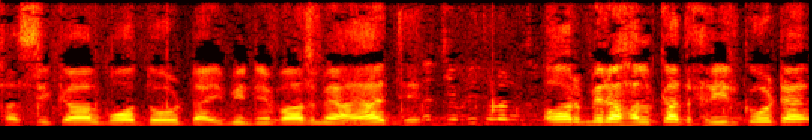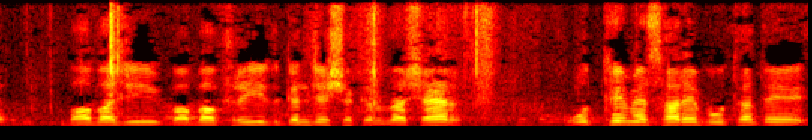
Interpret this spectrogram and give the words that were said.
ਸਤਿ ਸ੍ਰੀ ਅਕਾਲ, ਬਹੁਤ ਦੋ ਢਾਈ ਮਹੀਨੇ ਬਾਅਦ ਮੈਂ ਆਇਆ ਇੱਥੇ। ਔਰ ਮੇਰਾ ਹਲਕਾ ਤੇ ਫਰੀਦਕੋਟ ਹੈ। ਬਾਬਾ ਜੀ, ਬਾਬਾ ਫਰੀਦ ਗੰਜੇ ਸ਼ਕਰ ਦਾ ਸ਼ਹਿਰ। ਉੱਥੇ ਮੈਂ ਸਾਰੇ ਬੂਥਾਂ ਤੇ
